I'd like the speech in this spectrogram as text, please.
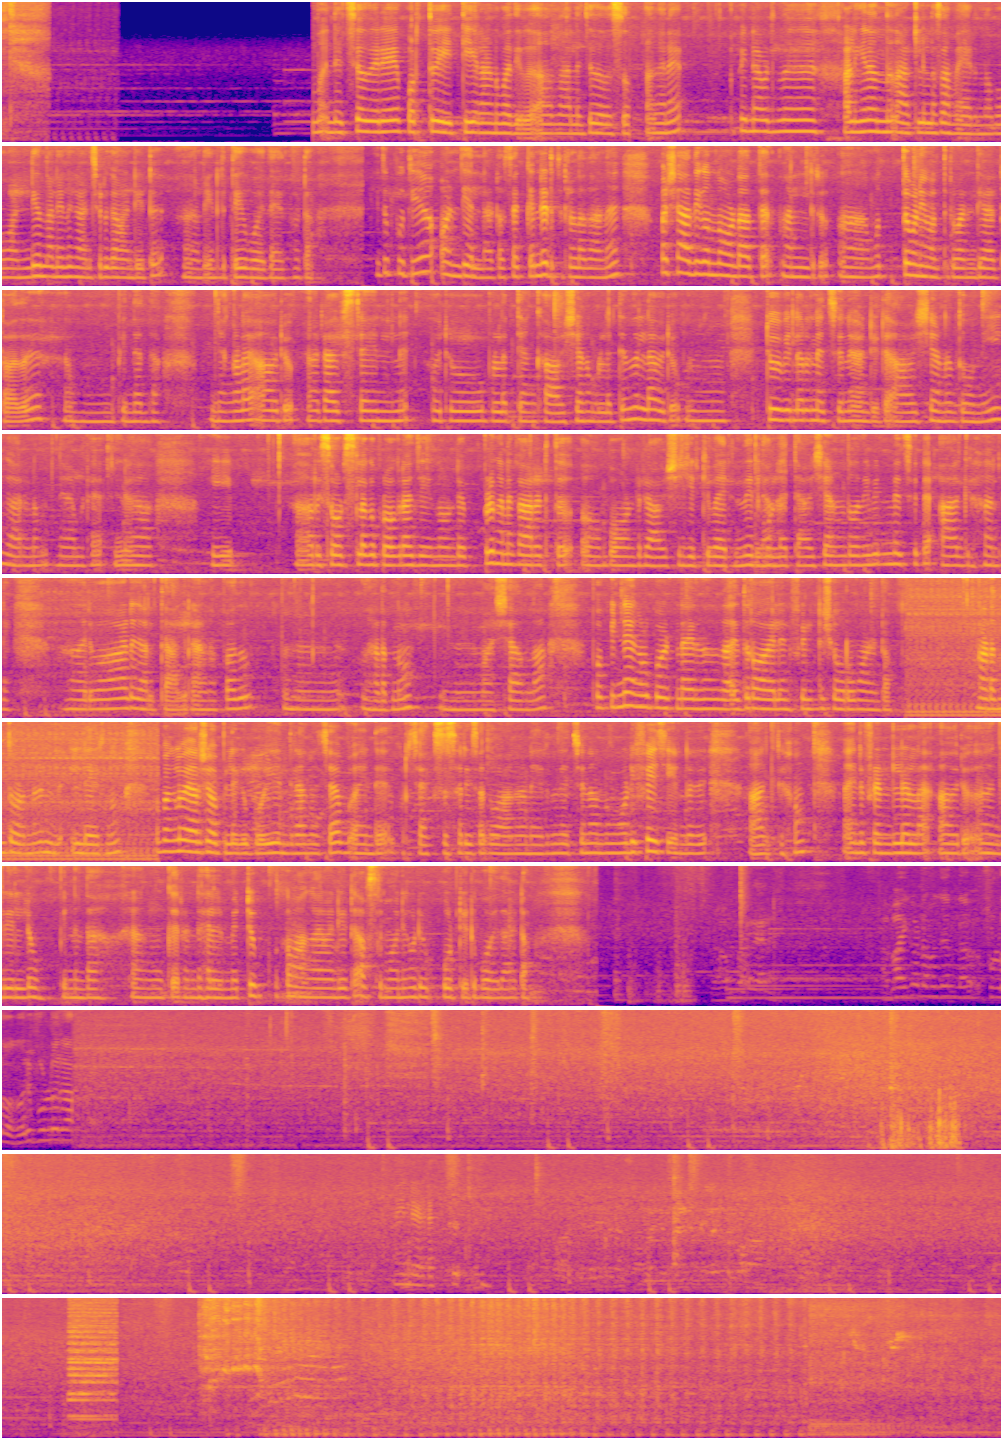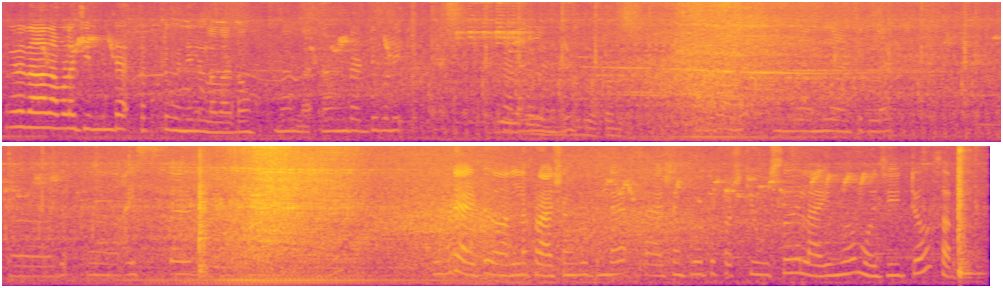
നെച്ച് അതുവരെ പുറത്ത് വെയിറ്റ് ചെയ്യലാണ് പതിവ് ആ നാലഞ്ച് ദിവസം. അങ്ങനെ പിന്നെ അവിടുന്ന് അളിയൻ അന്ന് നാട്ടിലുള്ള സമയമായിരുന്നു. അപ്പോൾ വണ്ടി ഒന്ന് അളിയന് കാണിച്ചെടുക്കാൻ വേണ്ടിയിട്ട് അളിയന്റെ അടുത്തേക്ക് പോയതായിരുന്നു കേട്ടോ. ഇത് പുതിയ വണ്ടിയല്ല കേട്ടോ സെക്കൻഡ് എടുത്തിട്ടുള്ളതാണ്. പക്ഷേ അധികം ഒന്നും ഓടാത്ത നല്ലൊരു മുത്തുമണി പോലത്തെ ഒരു വണ്ടിയാണ് കേട്ടോ അത്. പിന്നെന്താ ഞങ്ങളെ ആ ഒരു ലൈഫ് സ്റ്റൈലിന് ഒരു ബുള്ളറ്റ് ഞങ്ങൾക്ക് ആവശ്യമാണ്. ബുള്ളറ്റ് എന്നല്ല ഒരു ടു വീലർ നെച്ചിന് വേണ്ടിയിട്ട് ആവശ്യമാണ് തോന്നി. കാരണം ഞാൻ ഇവിടെ ഈ റിസോർട്ട്സിലൊക്കെ പ്രോഗ്രാം ചെയ്യുന്നതുകൊണ്ട് എപ്പോഴും ഇങ്ങനെ കാർ എടുത്ത് പോകേണ്ട ഒരു ആവശ്യം ശരിക്കും വരുന്നില്ല. ബുള്ളറ്റ് ആവശ്യമാണെന്ന് തോന്നി. പിന്നെ വെച്ചിട്ട് ആഗ്രഹം അല്ലേ? ഒരുപാട് കാലത്തെ ആഗ്രഹമാണ്. അപ്പോൾ അത് നടന്നു. മാഷാല്ല അപ്പോൾ പിന്നെ ഞങ്ങൾ പോയിട്ടുണ്ടായിരുന്നത് ഇത് റോയൽ എൻഫീൽഡിന്റെ ഷോറൂമാണ് കേട്ടോ നടന്ന് തുറന്നില്ലായിരുന്നു അപ്പോൾ ഞങ്ങൾ വേറെ ഷോപ്പിലേക്ക് പോയി. എന്തിനാന്ന് വെച്ചാൽ അതിന്റെ കുറച്ച് ആക്സസറീസ് ഒക്കെ വാങ്ങാനായിരുന്നു. അച്ഛനെ ഒന്ന് മോഡിഫൈ ചെയ്യേണ്ട ഒരു ആഗ്രഹം. അതിന്റെ ഫ്രണ്ടിലുള്ള ആ ഒരു ഗ്രില്ലും പിന്നെന്താ ഞങ്ങൾക്ക് രണ്ട് ഹെൽമെറ്റും ഒക്കെ വാങ്ങാൻ വേണ്ടിയിട്ട് അഫ്സൽ മോനെ കൂടി കൂട്ടിയിട്ട് പോയതാട്ടോ. അതിന്റെ നമ്മളെ ജിമ്മിന്റെ തൊട്ട് മുന്നിലുള്ളതാട്ടോ. നല്ല രണ്ട് അടിപൊളി കടകളുണ്ട്. നമ്മൾ അന്ന് കാണിച്ചിട്ടുള്ള ആ, ഇത്, ആ, ഐസ് ഇവിടെ ആയിട്ട് നല്ല passion ഫ്രൂട്ടിന്റെ passion fruit fresh juice lime mojito സർബത്ത്.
